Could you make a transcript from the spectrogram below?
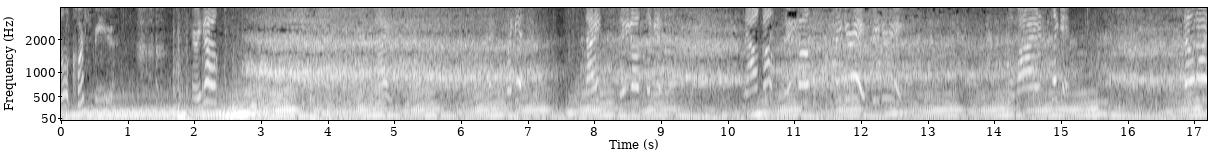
little course for you. Here we go. Nice. Nice, flick it. Nice, there you go, flick it. Now go, there you go. Figure eight, figure eight. Go wide, flick it. Donut.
